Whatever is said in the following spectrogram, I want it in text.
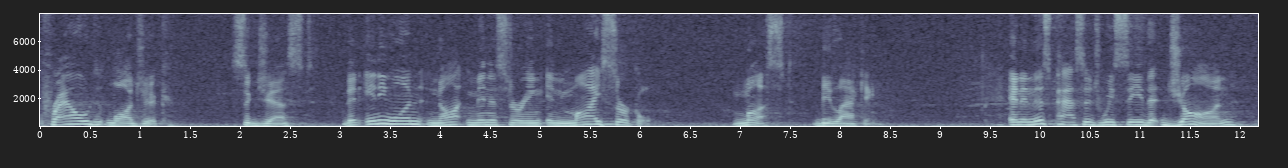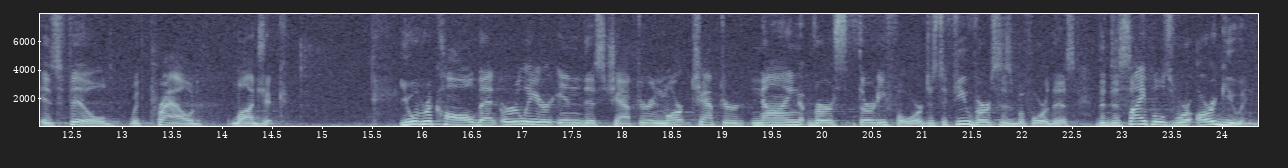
Proud logic suggests that anyone not ministering in my circle must be lacking. And in this passage, we see that John is filled with proud logic. You will recall that earlier in this chapter, in Mark chapter 9, verse 34, just a few verses before this, the disciples were arguing.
